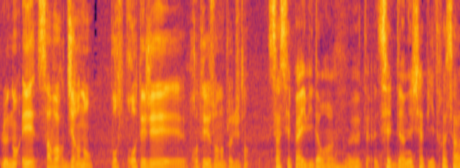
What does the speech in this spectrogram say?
Le nom, et savoir dire non, pour se protéger et protéger son emploi du temps. Ça, c'est pas évident, hein. euh, c'est le dernier chapitre, ça?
